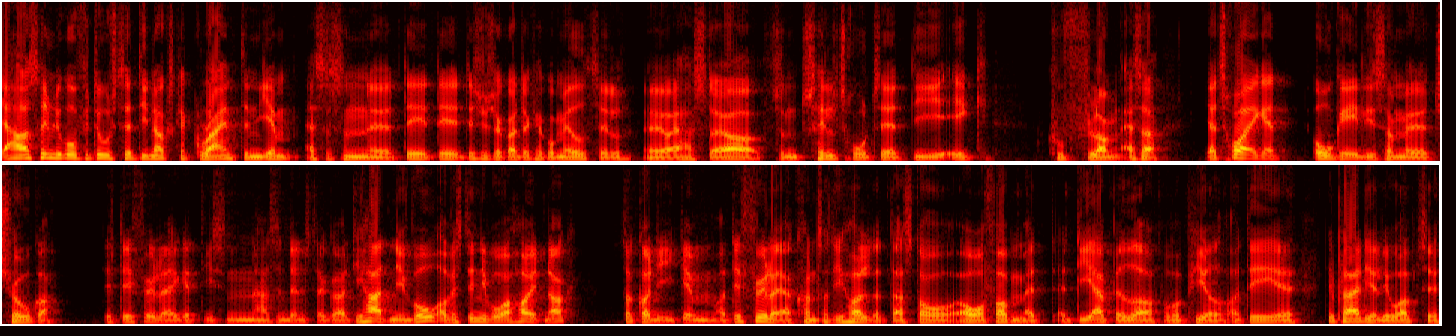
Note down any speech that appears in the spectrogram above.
Jeg har også rimelig god fidus til, at de nok skal grind den hjem. Altså sådan, øh, det, det, det synes jeg godt, jeg kan gå med til. Øh, og jeg har større sådan, tiltro til, at de ikke kunne flong. Altså, jeg tror ikke, at OG ligesom øh, choker. Det, det føler jeg ikke, at de sådan har tendens til at gøre. De har et niveau, og hvis det niveau er højt nok, så går de igennem. Og det føler jeg kontra de hold, der, står over for dem, at, at de er bedre på papiret. Og det, øh, det plejer de at leve op til.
